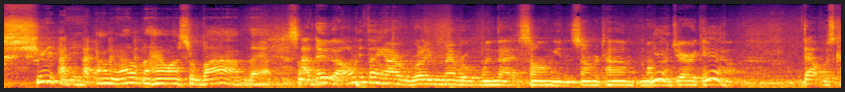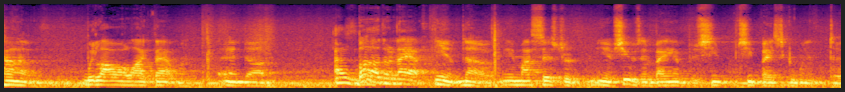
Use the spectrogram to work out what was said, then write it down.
shoot me. I mean, I don't know how I survived that. So- I do. The only thing I really remember when that song in the summertime, Mungo Yeah, Jerry came yeah. out, that was kind of we all liked that one. And uh, I was- but other than that, you know, no. Mean, my sister, you know, she was in band, but she she basically went to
